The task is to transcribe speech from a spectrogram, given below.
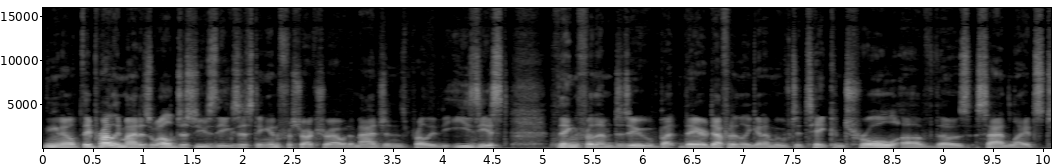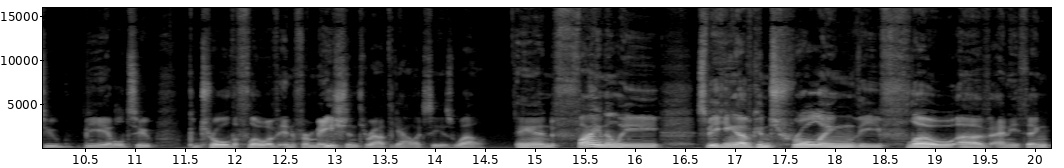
You know, they probably might as well just use the existing infrastructure, I would imagine, is probably the easiest thing for them to do. But they are definitely going to move to take control of those satellites to be able to control the flow of information throughout the galaxy as well. And finally, speaking of controlling the flow of anything,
